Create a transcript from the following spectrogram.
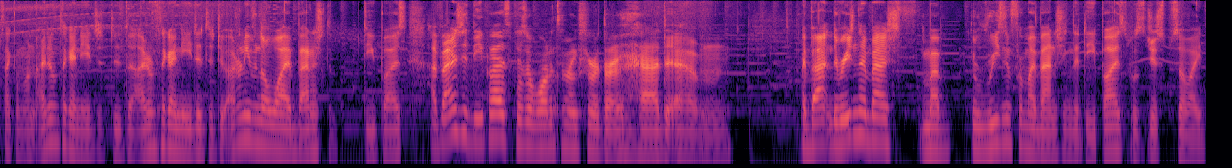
second one. I don't think I needed to do that. I don't think I needed to do. I don't even know why I banished the deep eyes. I banished the deep eyes because I wanted to make sure that I had um I ban the reason I banished my the reason for my banishing the deep eyes was just so I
